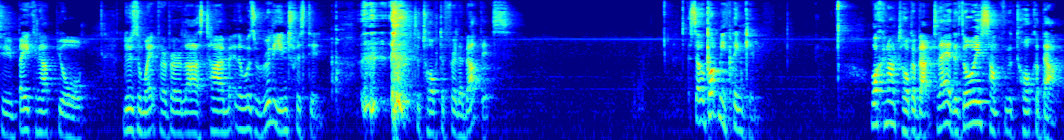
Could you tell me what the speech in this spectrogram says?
to baking up your losing weight for the very last time and it was really interesting to talk to Fred about this. So it got me thinking, what can I talk about today? There's always something to talk about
